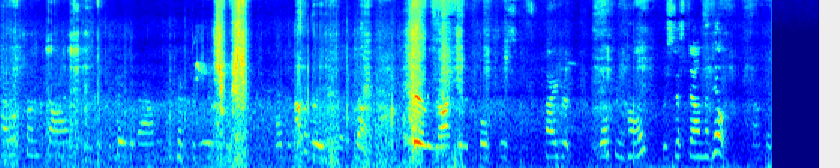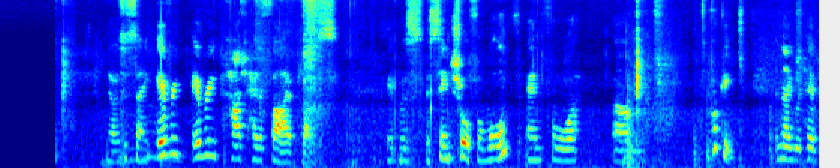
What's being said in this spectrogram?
pale sunshine, the view. And another reason that um, Curly liked it, of course, his favourite watering hole was just down the hill. Now, I was just saying, every every hut had a fireplace. It was essential for warmth and for um, cooking. And they would have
